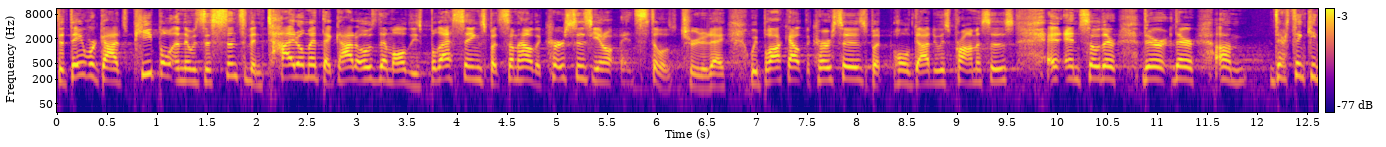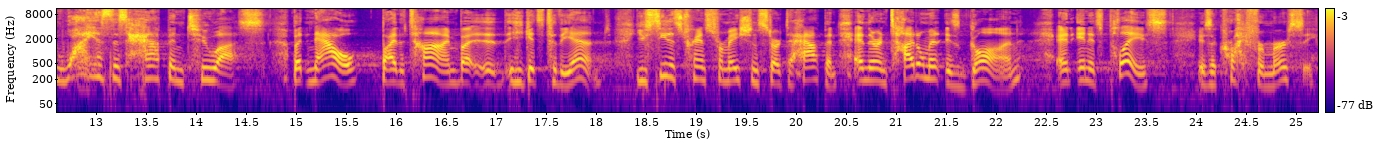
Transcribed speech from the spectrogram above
That they were God's people and there was this sense of entitlement that God owes them all these blessings, but somehow the curses, you know, it's still true today. We block out the curses, but hold God to his promises. And, and so they're, they're, they're, um, they're thinking, why has this happened to us? But now, by the time but uh, he gets to the end, you see this transformation start to happen, and their entitlement is gone, and in its place is a cry for mercy.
